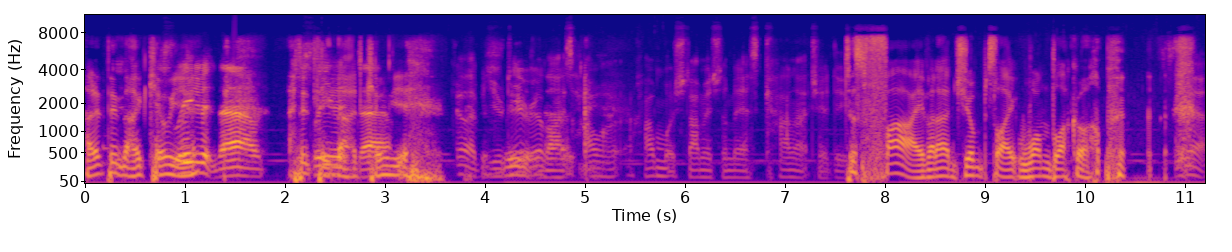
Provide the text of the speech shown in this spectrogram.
I didn't think that'd kill just you. Leave it down. I didn't think that'd there. kill you. Caleb, you do realise how how much damage the mace can actually do. Just five, and I jumped like one block up. yeah.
